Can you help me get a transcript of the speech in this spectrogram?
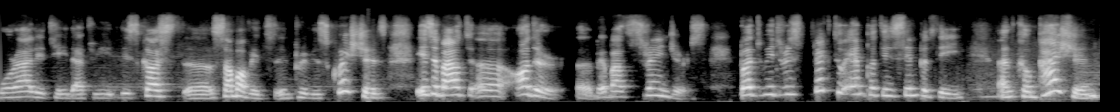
morality that we discussed, uh, some of it in previous questions, is about uh, other, uh, about strangers. But with respect to empathy, sympathy, and compassion,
